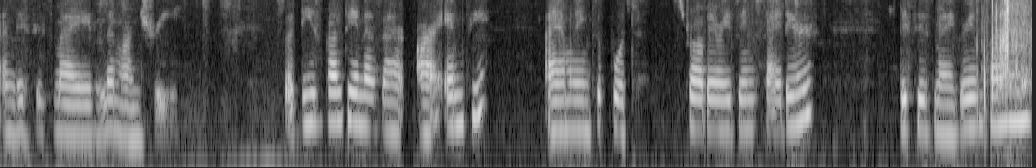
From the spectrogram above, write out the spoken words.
And this is my lemon tree. So these containers are, are empty. I am going to put strawberries inside there. This is my grapevine.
